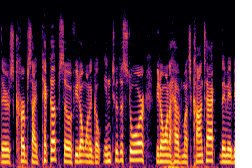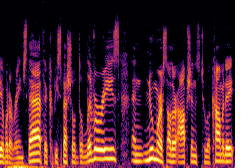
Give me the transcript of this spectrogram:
There's curbside pickup. So if you don't want to go into the store if you don't want to have much contact they may be able to arrange that. There could be special deliveries and numerous other options to accommodate.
